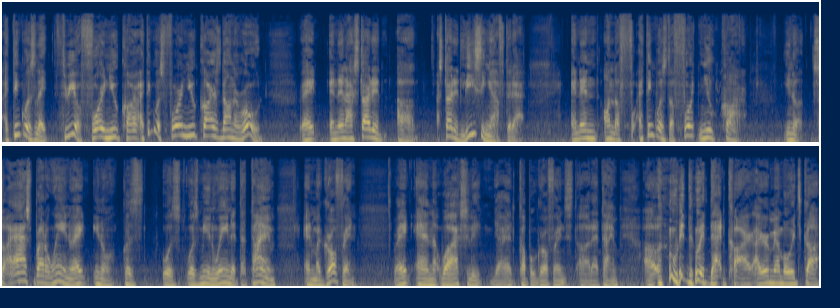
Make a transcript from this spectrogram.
I think it was like three or four new car. I think it was four new cars down the road, right? And then I started, uh, I started leasing after that. And then on the, I think was the fourth new car you know, so I asked brother Wayne, right? You know, because was was me and Wayne at the time, and my girlfriend, right? And well, actually, yeah, I had a couple girlfriends uh, that time uh, with with that car. I remember which car,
